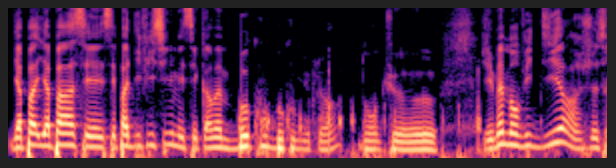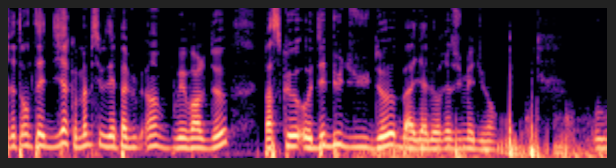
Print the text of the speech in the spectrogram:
Il y a pas, y a pas, c'est c'est pas difficile, mais c'est quand même beaucoup, beaucoup mieux que le 1. Donc, euh, j'ai même envie de dire, je serais tenté de dire que même si vous n'avez pas vu le 1, vous pouvez voir le 2, parce que au début du 2, bah, il y a le résumé du 1. Ou,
